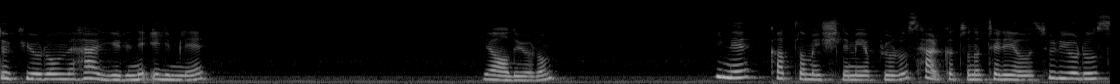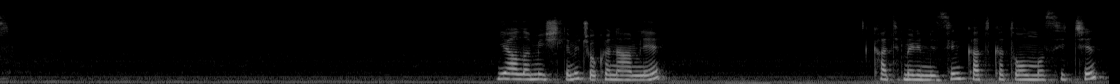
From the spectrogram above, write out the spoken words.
döküyorum ve her yerini elimle yağlıyorum. Yine katlama işlemi yapıyoruz. Her katına tereyağı sürüyoruz. Yağlama işlemi çok önemli. Katmerimizin kat kat olması için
